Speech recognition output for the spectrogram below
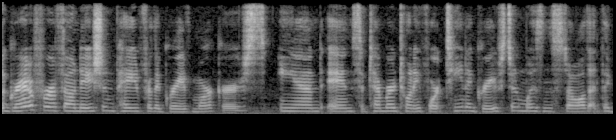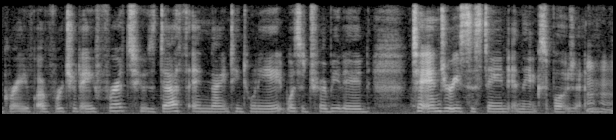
A grant for a foundation paid for the grave markers, and in September 2014, a gravestone was installed at the grave of Richard A. Fritz, whose death in 1928 was attributed to injuries sustained in the explosion. Mm-hmm.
